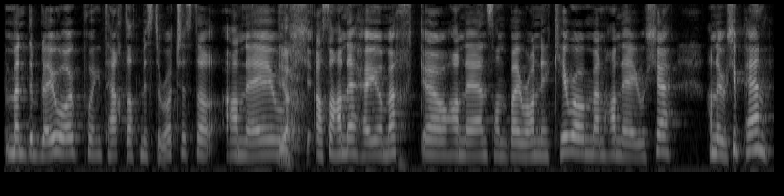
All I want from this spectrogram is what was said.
Men det ble jo òg poengtert at Mr. Rochester han er jo Ja. altså han er høy og mørk, og han er en sånn Byronic hero, men han er jo ikke, han er jo ikke pen.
